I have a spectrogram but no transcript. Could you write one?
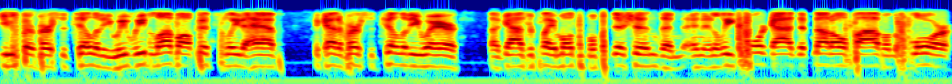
use their versatility. We we love offensively to have the kind of versatility where uh, guys are playing multiple positions and, and at least four guys, if not all five, on the floor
